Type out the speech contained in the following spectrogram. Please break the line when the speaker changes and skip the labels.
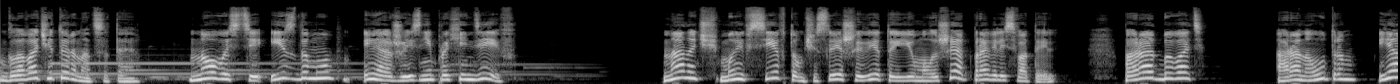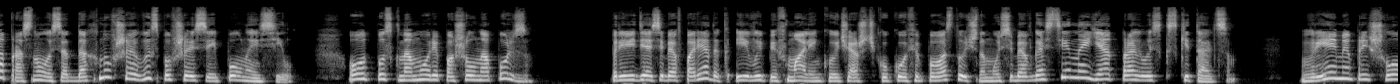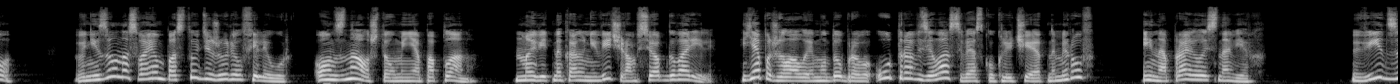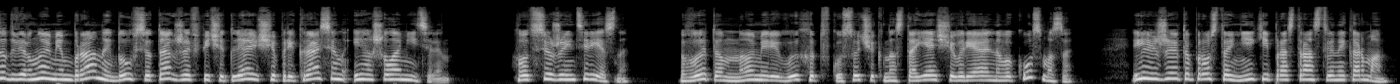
Глава 14. Новости из дому и о жизни прохиндеев. На ночь мы все, в том числе Шевета и ее малыши, отправились в отель. Пора отбывать. А рано утром я проснулась отдохнувшая, выспавшаяся и полная сил. Отпуск на море пошел на пользу. Приведя себя в порядок и выпив маленькую чашечку кофе по-восточному у себя в гостиной, я отправилась к скитальцам. Время пришло. Внизу на своем посту дежурил Филиур. Он знал, что у меня по плану. Мы ведь накануне вечером все обговорили. Я пожелала ему доброго утра, взяла связку ключей от номеров и направилась наверх. Вид за дверной мембраной был все так же впечатляюще прекрасен и ошеломителен. Вот все же интересно, в этом номере выход в кусочек настоящего реального космоса? Или же это просто некий пространственный карман?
